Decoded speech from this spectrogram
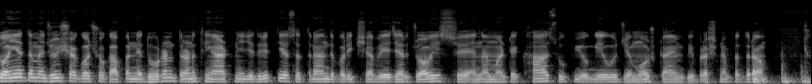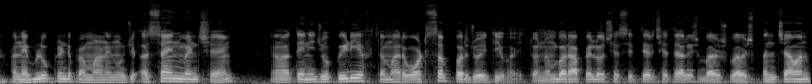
તો અહીંયા તમે જોઈ શકો છો કે આપણને ધોરણ ત્રણથી આઠની જે દ્વિતીય સત્રાંત પરીક્ષા બે હજાર ચોવીસ છે, એના માટે ખાસ ઉપયોગી એવું જે મોસ્ટ આઈએમપી પ્રશ્નપત્ર અને બ્લુ પ્રિન્ટ પ્રમાણેનું જે અસાઇનમેન્ટ છે તેની જો પીડીએફ તમારે વોટ્સઅપ પર જોઈતી હોય, તો નંબર આપેલો છે સિત્તેર, છેતાલીસ, બાવીસ બાવીસ, પંચાવન.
